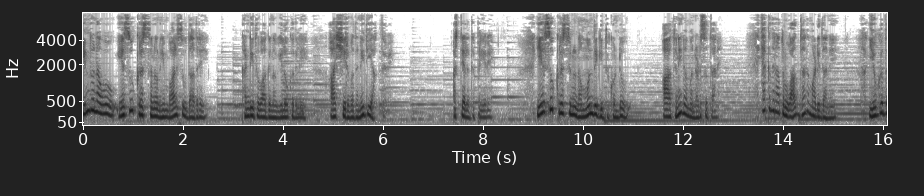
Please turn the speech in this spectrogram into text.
ಇಂದು ನಾವು ಯೇಸು ಕ್ರಿಸ್ತನನ್ನು ಹಿಂಬಾಲಿಸುವುದಾದರೆ ಖಂಡಿತವಾಗಿ ನಾವು ಈ ಲೋಕದಲ್ಲಿ ಆಶೀರ್ವಾದ ನಿಧಿಯಾಗ್ತೇವೆ. ಅಷ್ಟೇ ಅಲ್ಲದೆ ಪ್ರಿಯರೇ, ಯೇಸು ಕ್ರಿಸ್ತನು ನಮ್ಮೊಂದಿಗಿದ್ದುಕೊಂಡು ಆತನೇ ನಮ್ಮ ನಡೆಸುತ್ತಾನೆ. ಯಾಕಂದರೆ ಆತನು ವಾಗ್ದಾನ ಮಾಡಿದ್ದಾನೆ, ಯುಗದ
